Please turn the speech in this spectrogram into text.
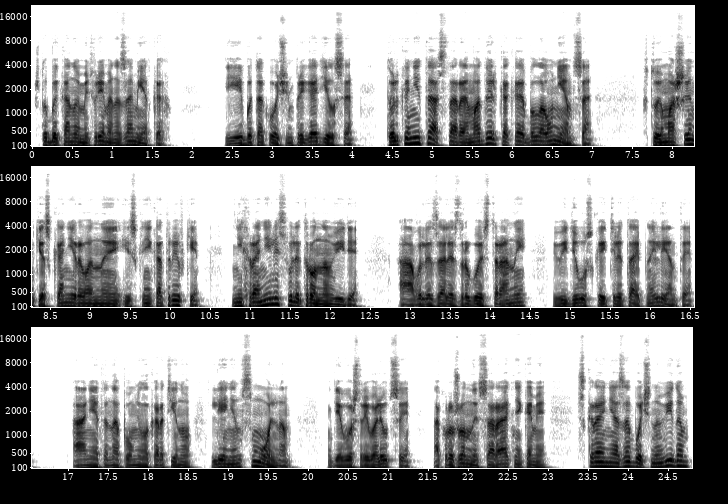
чтобы экономить время на заметках. Ей бы такой очень пригодился, только не та старая модель, какая была у немца. В той машинке сканированные из книг отрывки не хранились в электронном виде, а вылезали с другой стороны в виде узкой телетайпной ленты. Аня это напомнила картину «Ленин в Смольном», где вождь революции, окруженный соратниками, с крайне озабоченным видом,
